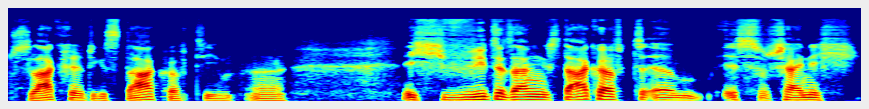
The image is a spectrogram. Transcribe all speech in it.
Schlagkräftiges StarCraft-Team. Äh, ich würde sagen, StarCraft ähm, ist wahrscheinlich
